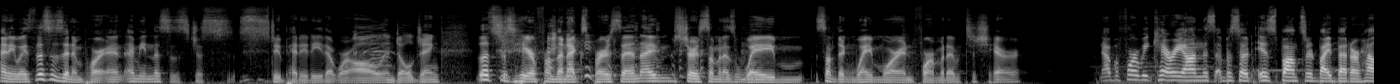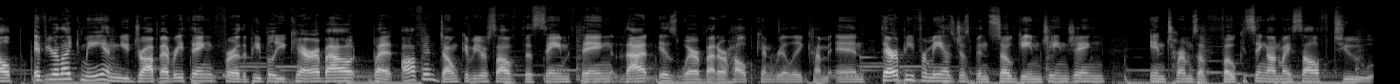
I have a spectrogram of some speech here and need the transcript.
Anyways, this isn't important. I mean, this is just stupidity that we're all indulging. Let's just hear from the next person. I'm sure someone has way m- something way more informative to share. Now, before we carry on, this episode is sponsored by BetterHelp. If you're like me and you drop everything for the people you care about, but often don't give yourself the same thing, that is where BetterHelp can really come in. Therapy for me has just been so game changing in terms of focusing on myself to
